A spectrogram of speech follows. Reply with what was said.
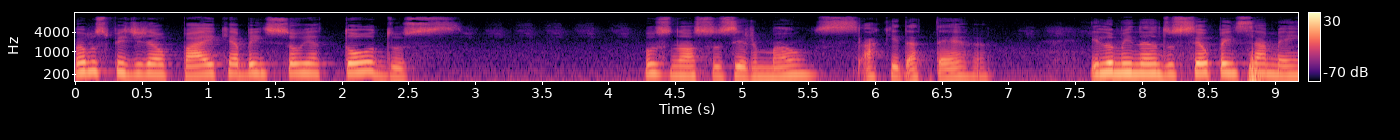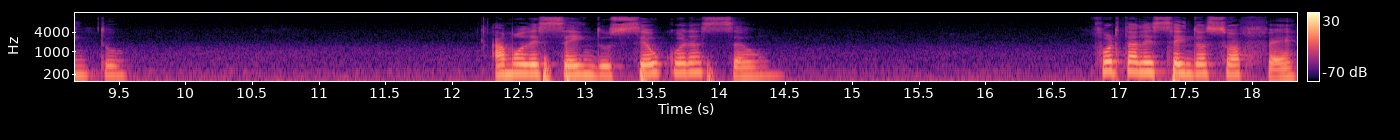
Vamos pedir ao Pai que abençoe a todos os nossos irmãos aqui da Terra, iluminando o seu pensamento, amolecendo o seu coração, fortalecendo a sua fé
